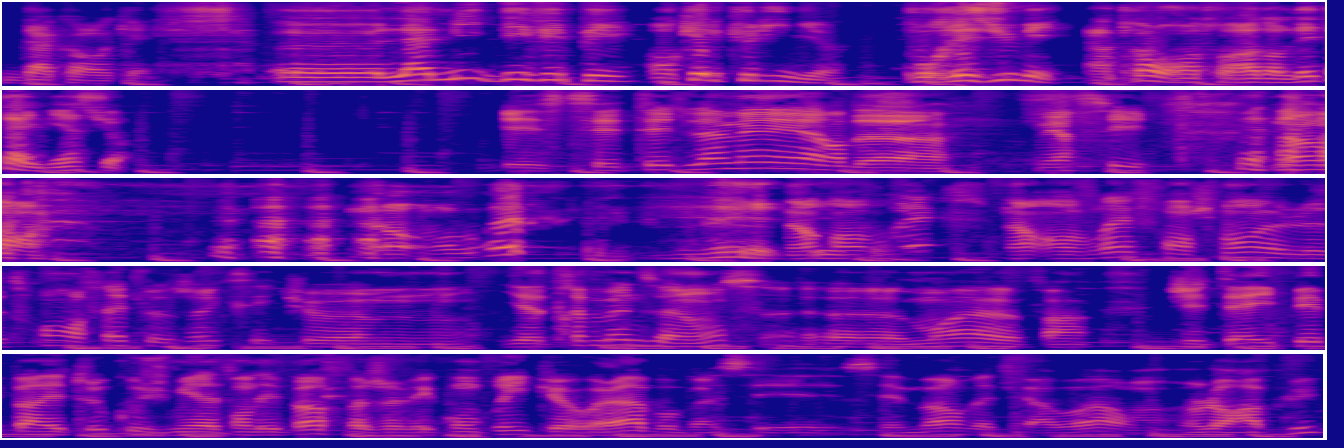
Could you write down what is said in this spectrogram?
D'accord, ok. Euh, L'ami DVP, en quelques lignes, pour résumer. Après, on rentrera dans le détail, bien sûr. Et c'était de la merde. Merci. Non, non. non, en vrai, non, en vrai, non, en vrai, franchement, le 3, en fait, le truc, c'est que euh, il y a de très bonnes annonces. Euh, moi, enfin, j'étais hypé par des trucs où je m'y attendais pas. Enfin, j'avais compris que voilà, bon bah c'est mort, va te faire voir, on, on l'aura plus.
